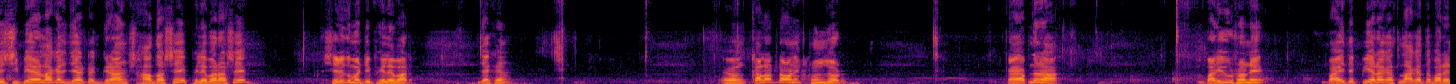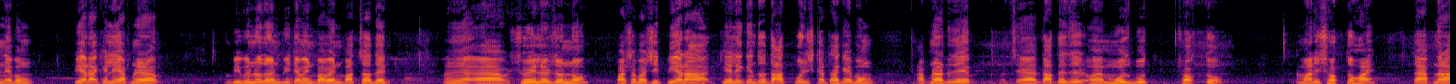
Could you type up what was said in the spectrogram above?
দেশি পেয়ারা লাগালে যে একটা ঘ্রাণ, স্বাদ আসে ফ্লেভার আসে, সেরকম একটি ফ্লেভার দেখেন। এবং কালারটা অনেক সুন্দর। তাই আপনারা বাড়ির উঠানে বাড়িতে পেয়ারা গাছ লাগাতে পারেন এবং পেয়ারা খেলে আপনারা বিভিন্ন ধরনের ভিটামিন পাবেন বাচ্চাদের শরীরের জন্য। পাশাপাশি পেয়ারা খেলে কিন্তু দাঁত পরিষ্কার থাকে এবং আপনার যে দাঁতের যে মজবুত, শক্ত মারি শক্ত হয়, তাই আপনারা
